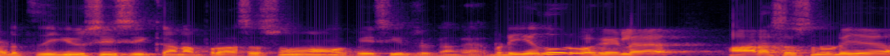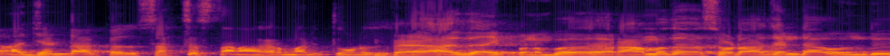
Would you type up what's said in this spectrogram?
அடுத்தது யூசிசிக்கான ப்ராசஸும் அவங்க பேசிகிட்டு இருக்காங்க. பட் ஏதோ ஒரு வகையில் ஆர்எஸ்எஸ்னுடைய அஜெண்டாக்கள் சக்ஸஸ் தான் ஆகிற மாதிரி தோணுது. இப்போ அதுதான் இப்போ நம்ம ராமதாஸோட அஜெண்டா வந்து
